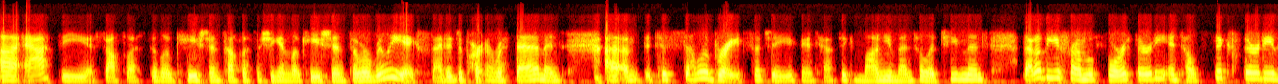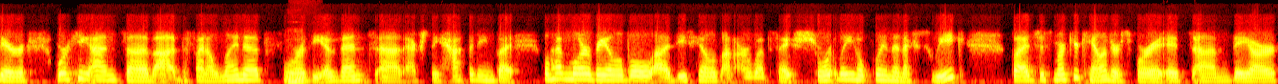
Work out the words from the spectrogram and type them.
uh, at the Southwest location, Southwest Michigan location. So we're really excited to partner with them and um, to celebrate such a fantastic monumental achievement. That'll be from 4:30 until 6:30. They're working on some uh, the final lineup for mm-hmm. the event uh, actually happening, but we'll have more available uh, details on our website shortly, hopefully in the next week. But just mark your calendars for it. It's um, they are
